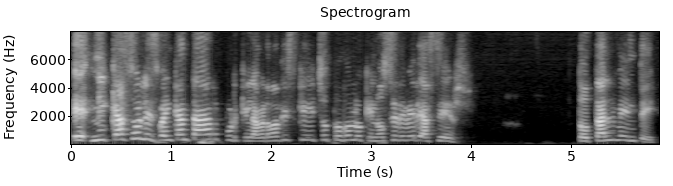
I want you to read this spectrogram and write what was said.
eh, mi caso les va a encantar porque la verdad es que he hecho todo lo que no se debe de hacer. Totalmente.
